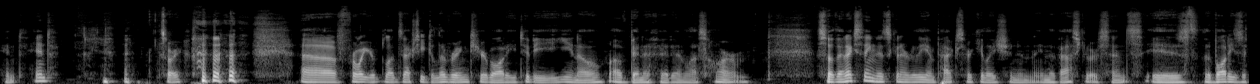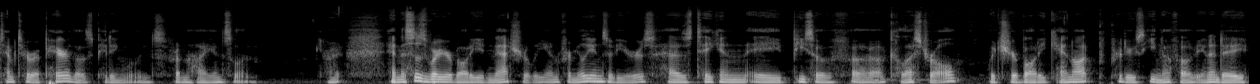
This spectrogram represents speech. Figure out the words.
Hint, hint. sorry, uh, for what your blood's actually delivering to your body to be, you know, of benefit and less harm. So the next thing that's going to really impact circulation in, in the vascular sense is the body's attempt to repair those pitting wounds from the high insulin. Right. And this is where your body naturally and for millions of years has taken a piece of uh, cholesterol, which your body cannot produce enough of in a day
